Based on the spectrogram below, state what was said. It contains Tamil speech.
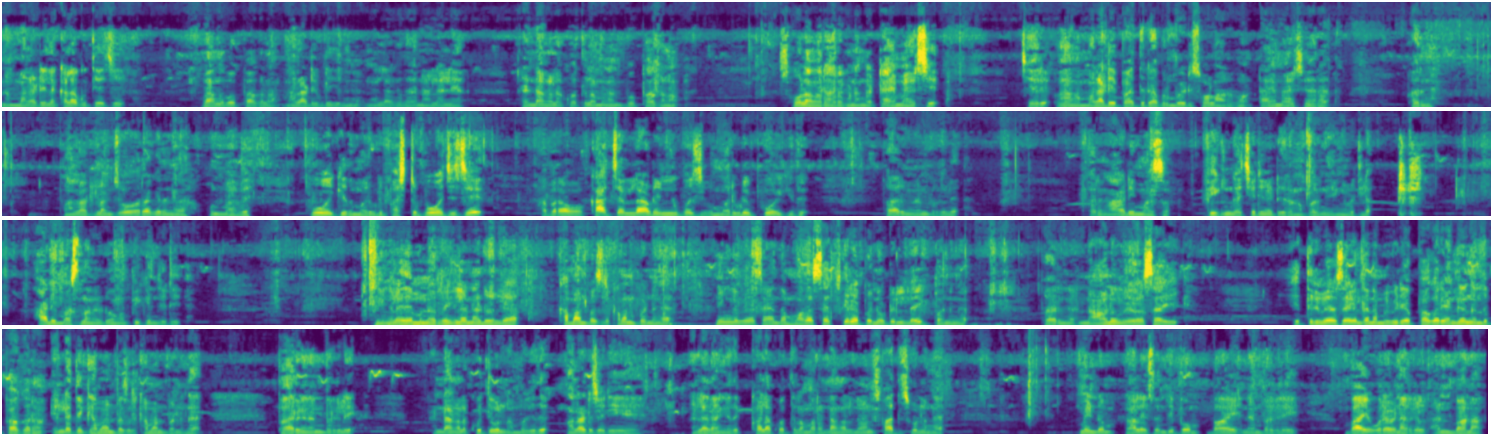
நம்ம மல்லாட்டிலாம் களை குத்தியாச்சு. வாங்க போய் பார்க்கலாம். மல்லாட்டு எப்படி இருக்குதுன்னு. நல்லா இருக்குதா? நல்லா இல்லையா? ரெண்டாங்கலை கொத்தலாமான்னு போய் பார்க்கலாம். சோளம் வர இறக்கணுங்க டைம் ஆயிடுச்சு. சரி வாங்க. மல்லாட்டியை பார்த்துட்டு அப்புறம் போயிட்டு சோளம் இருக்கும் டைம் ஆயிடுச்சு வேறு. பாருங்கள் மல்லாட்டெலாம் ஜோராக இருக்குதுங்க. உண்மையாகவே பூ வைக்குது மறுபடியும் ஃபஸ்ட்டு பூ வச்சிச்சு. அப்புறம் காய்ச்சல் அப்படின்னு போச்சு. இப்போ மறுபடியும் பூ வைக்குது. பாருங்கள் நண்பர்களே. பாருங்கள் ஆடி மாதம் பீக்கங்காய் செடி நட்டுக்கிறாங்க பாருங்கள் எங்கள் வீட்டில் ஆடி மாதம் தான் நடுவாங்க பீக்கஞ்செடி. நீங்களே நடுறீங்களா நடுவில்? கமெண்ட் பாக்ஸில் கமெண்ட் பண்ணுங்கள் நீங்களும் விவசாயம் தான் முதல் சப்ஸ்கிரைப் பண்ணிவிட்டு லைக் பண்ணுங்கள் பாருங்கள் நானும் விவசாயி. எத்தனை விவசாயிகள் தான் நம்ம வீடியோ பார்க்குறோம் எங்கெங்கேருந்து பார்க்குறோம் எல்லாத்தையும் கமெண்ட் பாக்ஸில் கமெண்ட் பண்ணுங்கள் பாருங்கள் நண்பர்களே ரெண்டாங்கலை கொத்துவல் நம்ம இருக்குது மல்லாட்டு செடி நல்லா தான் இருக்குது. களை கொத்தலாமா ரெண்டாங்கல் நான் பார்த்து சொல்லுங்கள் மீண்டும் நாளை சந்திப்போம். பாய் நண்பர்களே பாய் உறவினர்கள் அன்பான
